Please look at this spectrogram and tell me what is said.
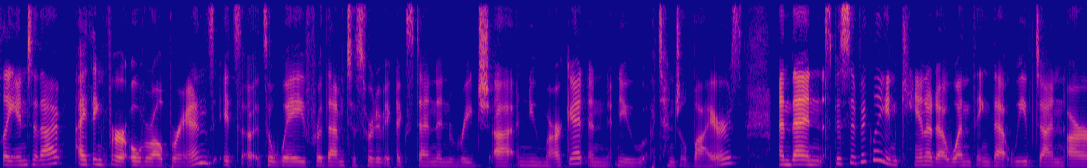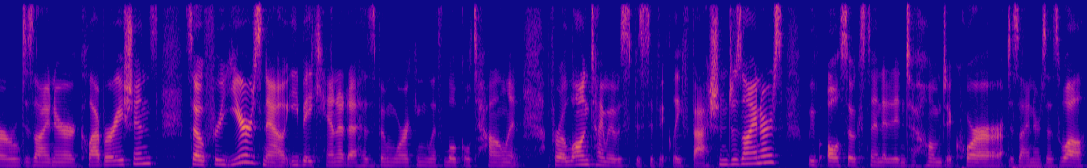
play into that. I think for overall brands, it's a, it's a way for them to sort of extend and reach uh, a new market and new potential buyers. And then specifically in Canada, one thing that we've done are designer collaborations. So for years now, eBay Canada has been working with local talent. For a long time, it was specifically fashion designers. We've also extended into home decor designers as well.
